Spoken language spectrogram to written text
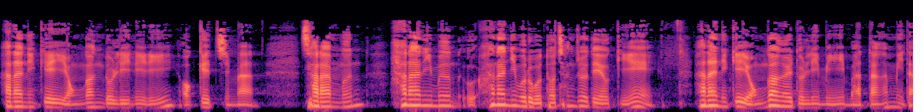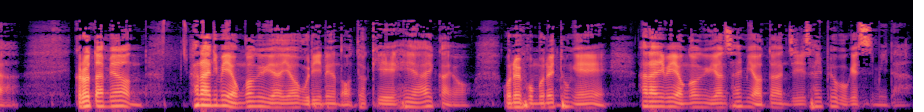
하나님께 영광 돌릴 일이 없겠지만 사람은 하나님은 하나님으로부터 창조되었기에 하나님께 영광을 돌림이 마땅합니다. 그렇다면 하나님의 영광을 위하여 우리는 어떻게 해야 할까요? 오늘 본문을 통해 하나님의 영광을 위한 삶이 어떠한지 살펴보겠습니다.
